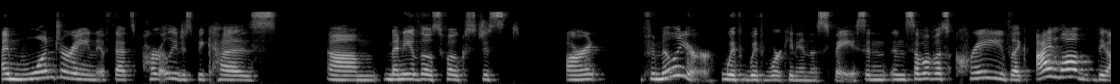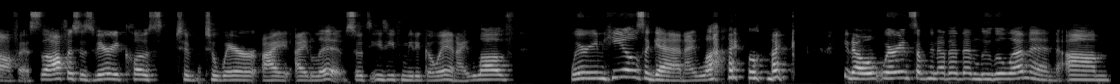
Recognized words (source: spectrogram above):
i'm wondering if that's partly just because um, many of those folks just aren't familiar with with working in the space. And and some of us crave like i love the office. The office is very close to to where i i live so it's easy for me to go in. I love wearing heels again. I love like you know wearing something other than lululemon. Um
